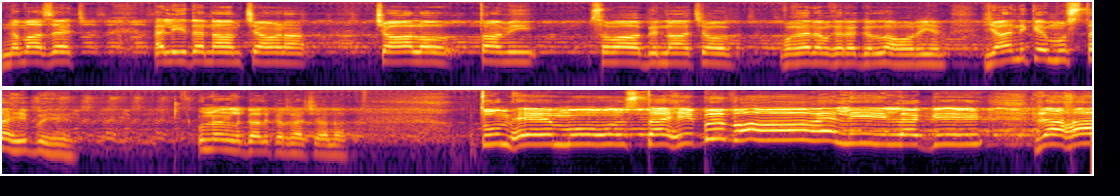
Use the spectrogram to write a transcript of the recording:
نماز علی دا نام چاہنا چالو تامی ثواب ناچو وغیرہ وغیرہ گلنا ہو رہی ہیں۔ یعنی کہ مستحب ہے۔ انہوں نے گل کرنا چاہنا۔ تمہیں مستحب وہ علی لگ رہا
